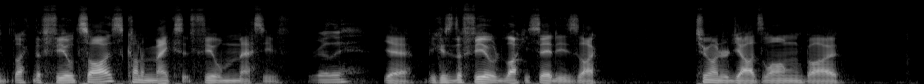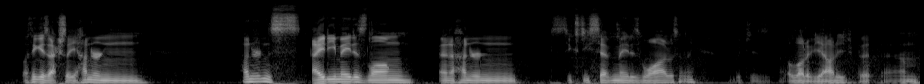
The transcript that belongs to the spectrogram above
too, like the field size kind of makes it feel massive. Really? Yeah, because the field, like you said, is like 200 yards long by, I think it's actually 100 and, 180 meters long and 167 meters wide or something, which is a lot of yardage. But um,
